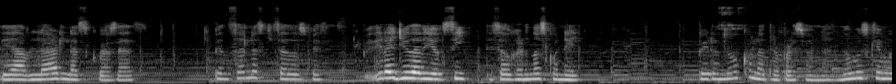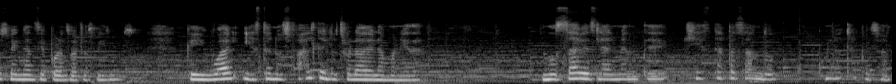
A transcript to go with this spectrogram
de hablar las cosas pensarlas quizá dos veces. Pedir ayuda a Dios, sí, desahogarnos con Él. Pero no con la otra persona. No busquemos venganza por nosotros mismos. Que igual y hasta nos falta el otro lado de la moneda. No sabes realmente qué está pasando con la otra persona.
